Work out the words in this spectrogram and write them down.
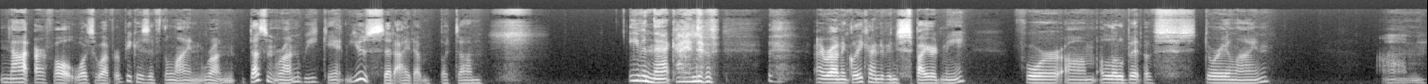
not our fault whatsoever because if the line run doesn't run, we can't use said item. But um, even that kind of, ironically, kind of inspired me for um, a little bit of storyline. Um,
